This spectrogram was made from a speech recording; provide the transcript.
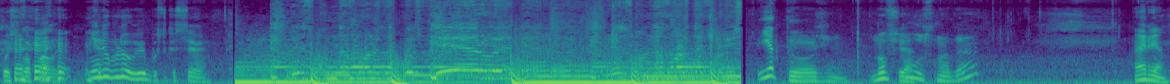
Кость попала. Не люблю рыбу с косями. Я тоже. Ну Всё. вкусно, да? Арен.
